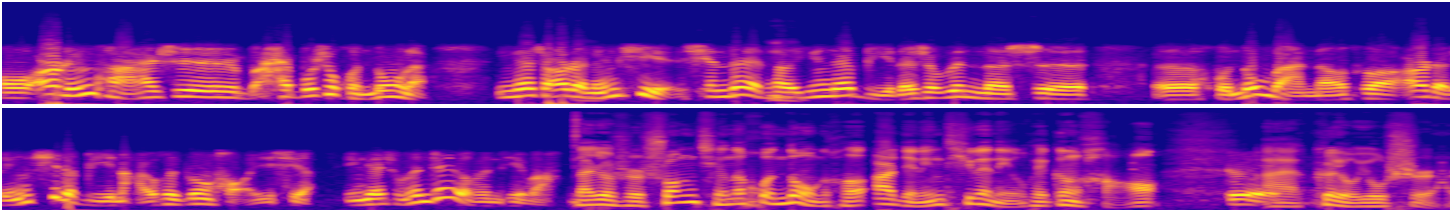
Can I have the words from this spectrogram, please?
哦，二零款还是还不是混动了，应该是二点零 T。现在它应该比的是问的是，呃，混动版的和二点零 T 的比哪个会更好一些？应该是问这个问题吧？那就是双擎的混动和二点零 T 的哪个会更好？对，哎，各有优势啊，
